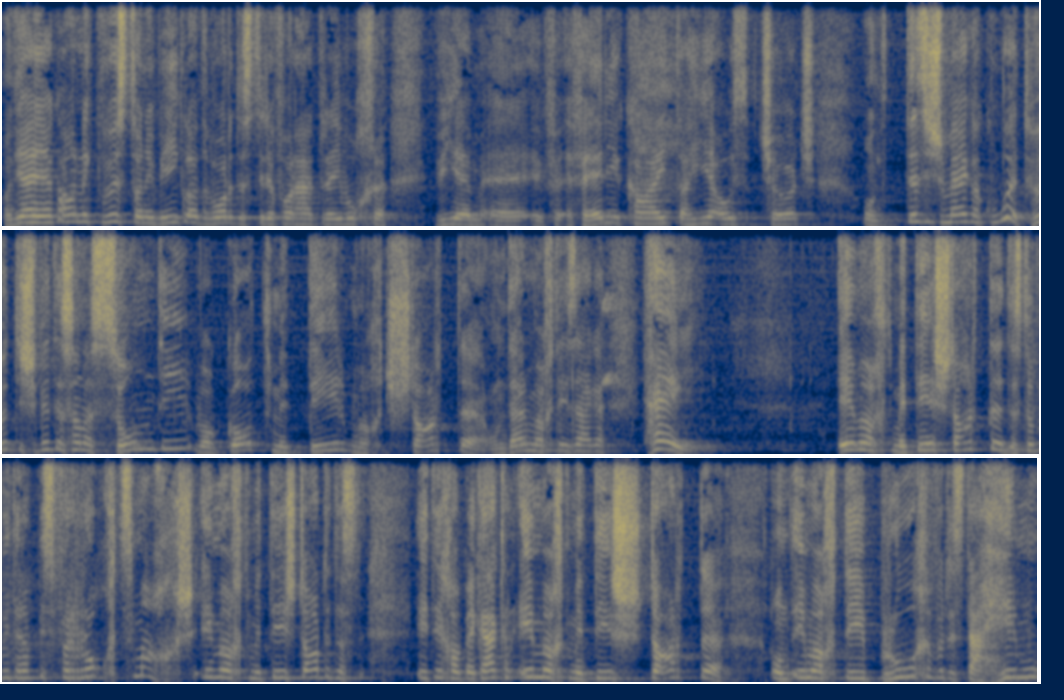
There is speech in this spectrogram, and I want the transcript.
Und ich habe ja gar nicht gewusst, als ich eingeladen wurde, dass ihr vorher drei Wochen wie ähm, äh, Ferien hatte hier als Church. Und das ist mega gut. Heute ist wieder so eine Sonde, wo Gott mit dir möchte starten Und er möchte sagen, hey, ich möchte mit dir starten, dass du wieder etwas Verrücktes machst. Ich möchte mit dir starten, dass ich dich begegnen kann. Ich möchte mit dir starten. Und ich möchte dich brauchen, dass der Himmel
